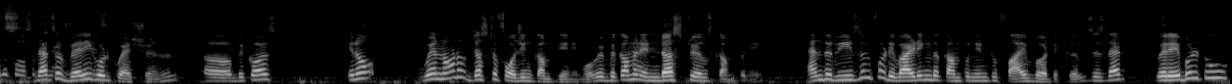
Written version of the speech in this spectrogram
that's course of that's a very years? good question uh, because you know we're not just a forging company anymore. We've become an industrials company, and the reason for dividing the company into five verticals is that we're able to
